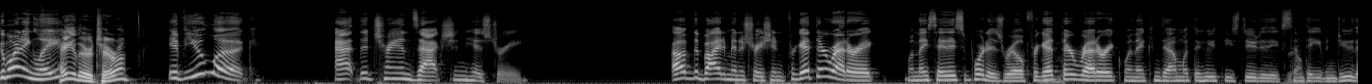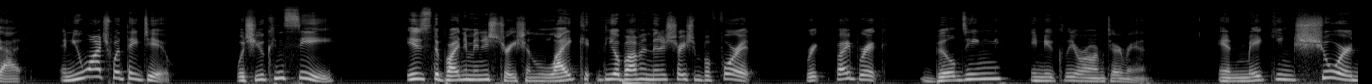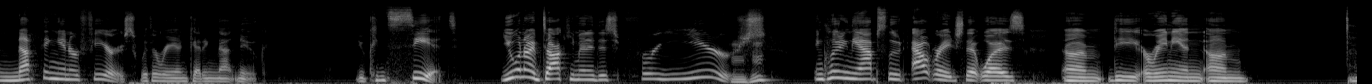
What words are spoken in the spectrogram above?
Good morning, Lee. Hey there, Tara. If you look at the transaction history of the Biden administration, forget their rhetoric when they say they support Israel, forget Mm-hmm. their rhetoric when they condemn what the Houthis do to the extent they even do that, and you watch what they do, what you can see is the Biden administration, like the Obama administration before it, brick by brick, building a nuclear armed Iran and making sure nothing interferes with Iran getting that nuke. You can see it. You and I have documented this for years, including the absolute outrage that was um, the Iranian, um,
